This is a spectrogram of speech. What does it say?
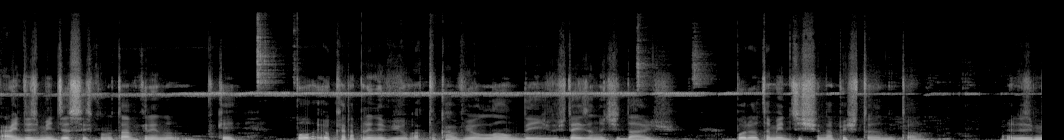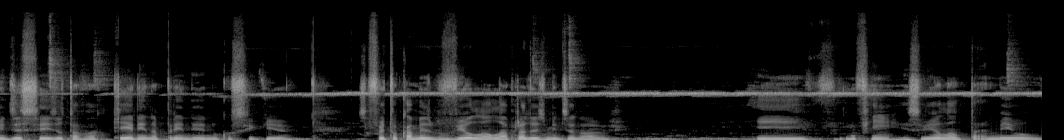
Aí em 2016, quando eu tava querendo. Porque, pô, eu quero aprender a tocar violão desde os 10 anos de idade. Porém, eu também desisti na pestana e tal. Aí, em 2016, eu tava querendo aprender, não conseguia. Só fui tocar mesmo violão lá pra 2019. E, enfim, esse violão tá meio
